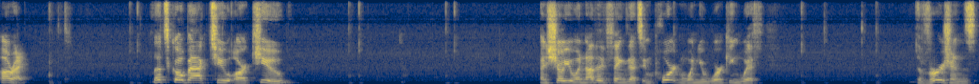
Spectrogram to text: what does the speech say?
All right. Let's go back to our cube and show you another thing that's important when you're working with the versions,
